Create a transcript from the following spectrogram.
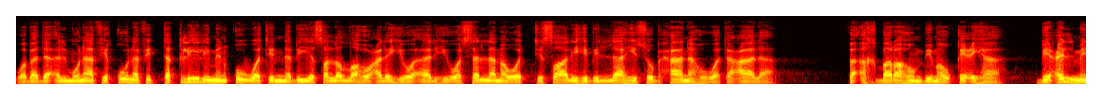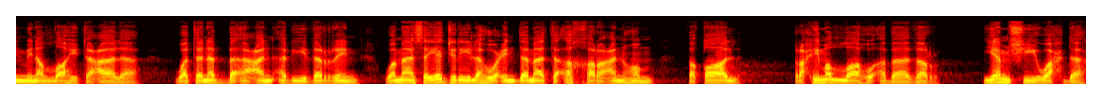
وبدأ المنافقون في التقليل من قوة النبي صلى الله عليه وآله وسلم واتصاله بالله سبحانه وتعالى. فأخبرهم بموقعها بعلم من الله تعالى وتنبأ عن أبي ذر وما سيجري له عندما تأخر عنهم فقال رحم الله أبا ذر يمشي وحده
